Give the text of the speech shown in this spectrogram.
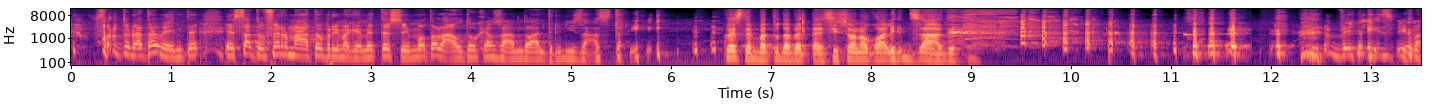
Fortunatamente è stato fermato prima che mettesse in moto l'auto causando altri disastri. Questa è battuta per te, si sono coalizzati. Bellissima.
